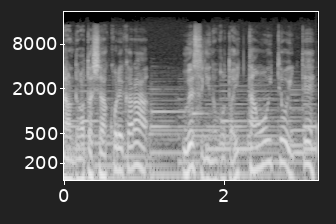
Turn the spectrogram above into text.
なので私はこれから上杉のことは一旦置いておいて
